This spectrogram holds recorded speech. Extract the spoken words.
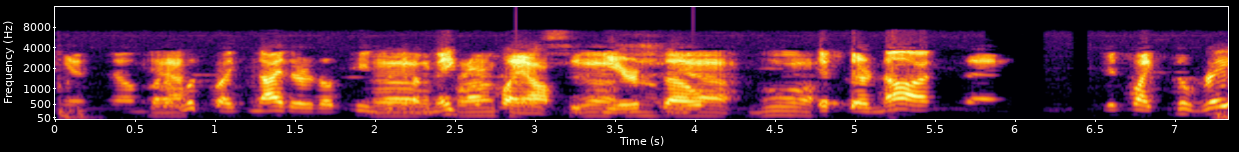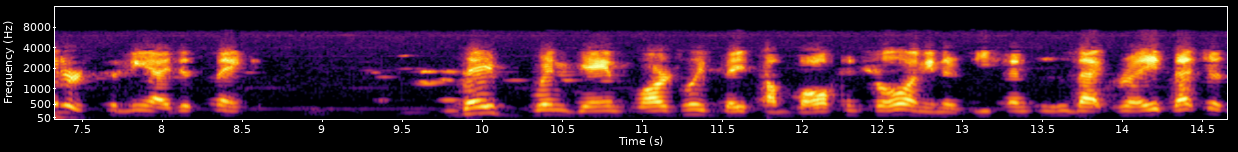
against them, but Yeah. it looks like neither of those teams are Oh, going to make Broncos. the playoffs this Yeah. year. So yeah. If they're not, then it's like the Raiders. To me, I just think they win games largely based on ball control. I mean, their defense isn't that great. That just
